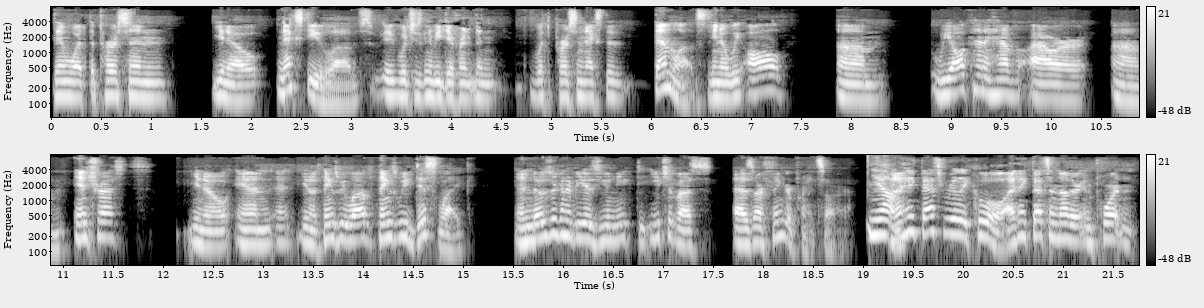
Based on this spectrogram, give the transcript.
than what the person you know next to you loves, which is going to be different than what the person next to them loves. You know, we all um, we all kind of have our um, interests you know, and, uh, you know, things we love, things we dislike. And those are going to be as unique to each of us as our fingerprints are. Yeah. And I think that's really cool. I think that's another important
